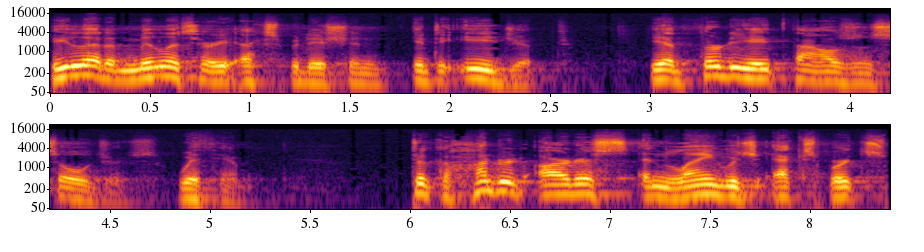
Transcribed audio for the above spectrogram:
he led a military expedition into Egypt. He had 38,000 soldiers with him. Took 100 artists and language experts,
